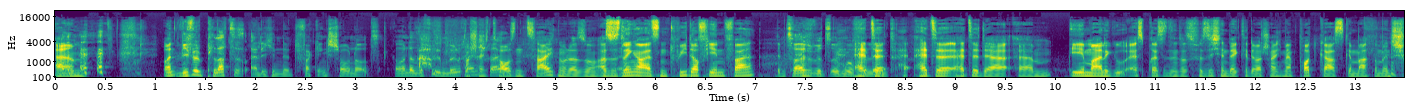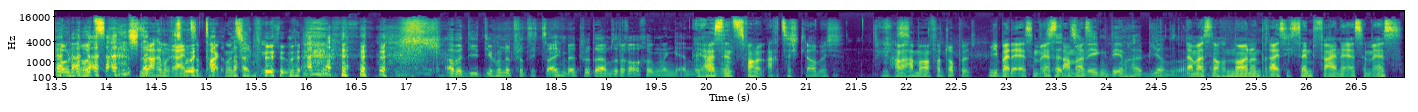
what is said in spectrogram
Ähm, Und- Wie viel Platz ist eigentlich in den fucking Shownotes? Kann man da so viel Müll wahrscheinlich reinschreiben? 1000 Zeichen oder so. Also es ist länger als ein Tweet auf jeden Fall. Im Zweifel wird es irgendwo Hätte, verlinkt. hätte, hätte der ähm, ehemalige US-Präsident das für sich entdeckt, hätte er wahrscheinlich mehr Podcasts gemacht, um in Shownotes Sachen reinzupacken und zu pöbeln. Aber die, die 140 Zeichen bei Twitter haben sie doch auch irgendwann geändert. Ja, es sind 280, glaube ich. Haben, haben wir mal verdoppelt. Wie bei der das SMS hätten damals. sie wegen dem halbieren sollen. Damals noch 39 Cent für eine SMS,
